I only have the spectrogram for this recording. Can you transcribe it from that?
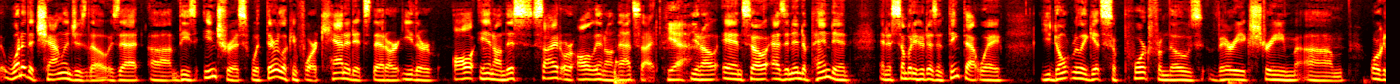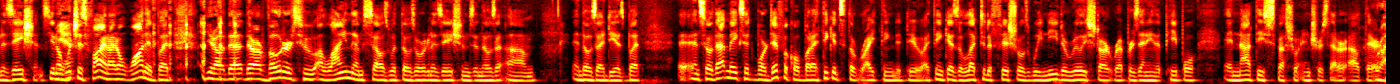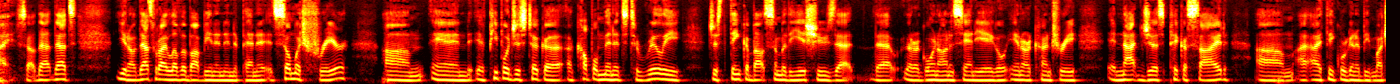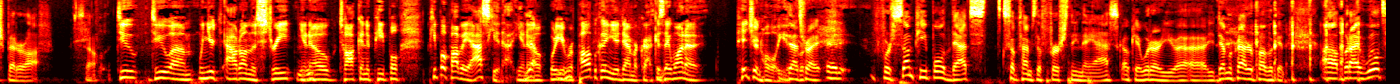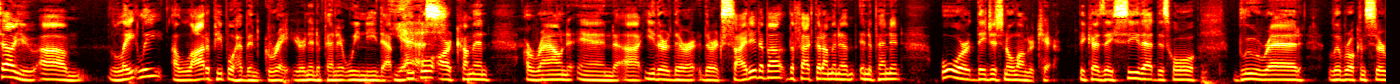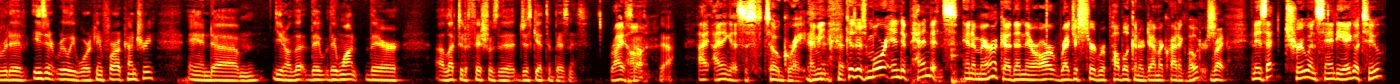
One of the challenges, though, is that um, these interests, what they're looking for, are candidates that are either all in on this side or all in on that side. Yeah. you know. And so, as an independent, and as somebody who doesn't think that way, you don't really get support from those very extreme um, organizations. You know, Yeah. which is fine. I don't want it, but you know, the, there are voters who align themselves with those organizations and those um, and those ideas, but. And so that makes it more difficult, but I think it's the right thing to do. I think as elected officials, we need to really start representing the people and not these special interests that are out there. Right. So that that's, you know, that's what I love about being an independent. It's so much freer. Um, and if people just took a, a couple minutes to really just think about some of the issues that, that, that are going on in San Diego, in our country, and not just pick a side, um, I, I think we're going to be much better off. So Do do um, when you're out on the street, you know, talking to people, people probably ask you that. You know, Mm-hmm. Yeah. Mm-hmm. what are you Republican? You Democrat? Because they want to pigeonhole you. That's right. And for some people, that's sometimes the first thing they ask. Okay, what are you? Uh, are you Democrat or Republican? uh, but I will tell you, um, lately, a lot of people have been great. You're an independent. We need that. Yes. People are coming around, and uh, either they're they're excited about the fact that I'm an independent, or they just no longer care because they see that this whole blue red liberal conservative isn't really working for our country, and um, you know they they want their elected officials to just get to business. Right So, on. yeah. I, I think this is so great. I mean, because there's more independents in America than there are registered Republican or Democratic voters. Right. And is that true in San Diego too?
